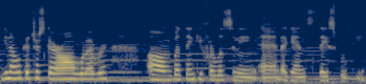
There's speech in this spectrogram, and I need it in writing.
you know, get your scare on, whatever. Um, but thank you for listening and again, stay spooky.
